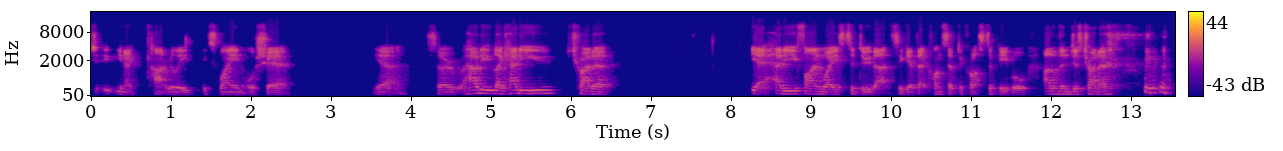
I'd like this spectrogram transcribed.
you know can't really explain or share. Yeah. So how do you like how do you try to yeah how do you find ways to do that to get that concept across to people other than just trying to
